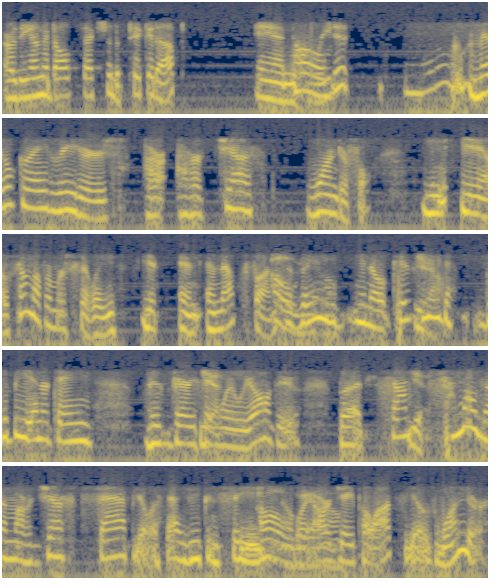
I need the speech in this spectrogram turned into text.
or the young adult section to pick it up and Oh. read it. Middle, middle grade readers are are just wonderful. You, you know, some of them are silly, you, and and that's fun. Oh, they yeah. need, you know, kids Yeah. need to be entertained the very same Yes. way we all do. But some Yes. some of them are just fabulous, as you can see. Oh, you know, by yeah. R.J. Palacio's Wonder.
